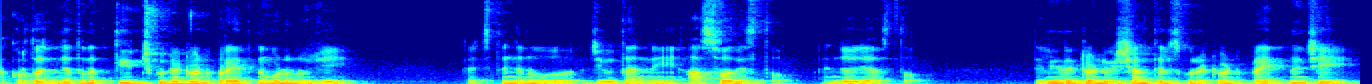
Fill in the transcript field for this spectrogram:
ఆ కృతజ్ఞతను తీర్చుకునేటువంటి ప్రయత్నం కూడా నువ్వు చేయి. ఖచ్చితంగా నువ్వు జీవితాన్ని ఆస్వాదిస్తావు ఎంజాయ్ చేస్తావు. తెలియనటువంటి విషయాలు తెలుసుకునేటువంటి ప్రయత్నం చేయి.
